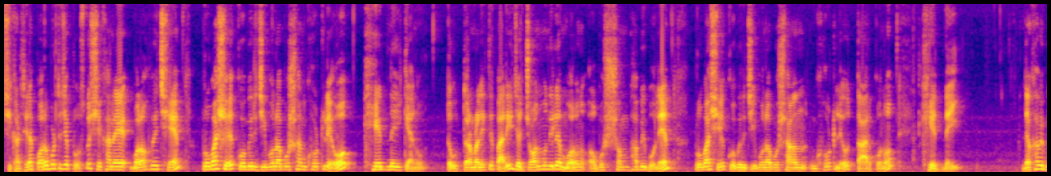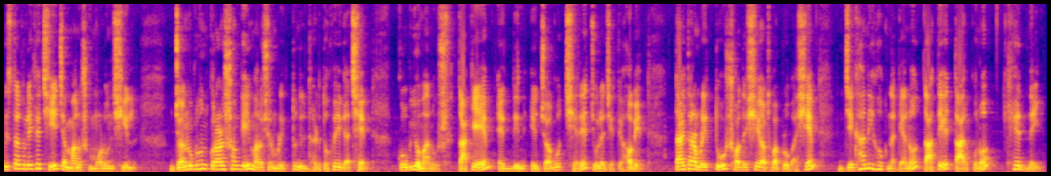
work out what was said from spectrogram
শিক্ষার্থীরা, পরবর্তী যে প্রশ্ন, সেখানে বলা হয়েছে, প্রবাসে কবির জীবনাবসান ঘটলেও খেদ নেই কেন? তো উত্তর আমরা লিখতে পারি যে জন্ম নিলে মরণ অবশ্যম্ভাবী বলে প্রবাসে কবির জীবনাবসান ঘটলেও তার কোনো খেদ নেই। দেখো, আমি বিস্তারিত লিখেছি যে মানুষ মরণশীল। জন্মগ্রহণ করার সঙ্গেই মানুষের মৃত্যু নির্ধারিত হয়ে গেছে। কবিও মানুষ, তাকে একদিন এ জগৎ ছেড়ে চলে যেতে হবে। তাই তার মৃত্যু স্বদেশে অথবা প্রবাসে যেখানেই হোক না কেন, তাতে তার কোনো খেদ নেই।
